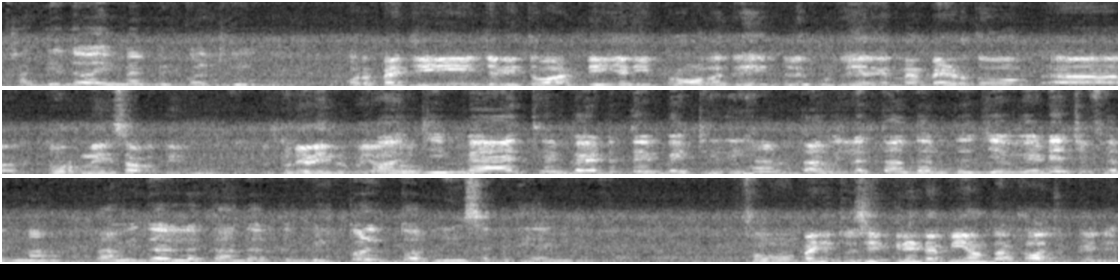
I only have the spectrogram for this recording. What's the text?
ਖਾਦੀ ਦਵਾਈ ਮੈਂ ਬਿਲਕੁਲ ਠੀਕ ਹਾਂ। ਔਰ ਭੈਣ ਜੀ ਜਿਹੜੀ ਤੁਹਾਡੀ ਜਿਹੜੀ ਪ੍ਰੋਬਲਮ ਹੈ ਤੁਸੀਂ ਬਿਲਕੁਲ ਤੁਸੀਂ ਕਹਿੰਦੇ ਮੈਂ ਬੈੱਡ ਤੋਂ ਅਹ, ਤੁਰ ਨਹੀਂ ਸਕਦੀ ਤੁਰਿਆ ਨਹੀਂ ਮੇਰੇ ਕੋਲ ਹਾਂਜੀ ਮੈਂ ਇੱਥੇ ਬੈੱਡ ਤੇ ਬੈਠੀ ਦੀ ਹਾਂ ਤਾਂ ਵੀ ਲੱਤਾਂ ਦਰਦ ਜੇ ਵਿਹੜੇ 'ਚ ਫਿਰਨਾ ਤਾਂ ਵੀ ਦਰ ਲੱਤਾਂ ਦਰਦ ਬਿਲਕੁਲ ਤੁਰ ਨਹੀਂ ਸਕਦੀ ਹੈਗੀ। ਸੋ ਭੈਣ ਜੀ ਤੁਸੀਂ ਕਿੰਨੇ ਡੱਬੀਆਂ ਤੱਕ ਖਾ ਚੁੱਕੇ ਜੇ?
